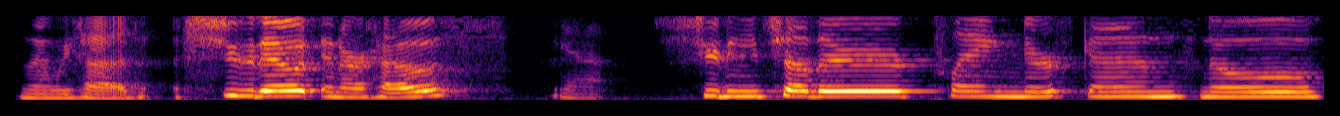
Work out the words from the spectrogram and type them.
and then we had a shootout in our house. Yeah. Shooting each other, playing Nerf guns, no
